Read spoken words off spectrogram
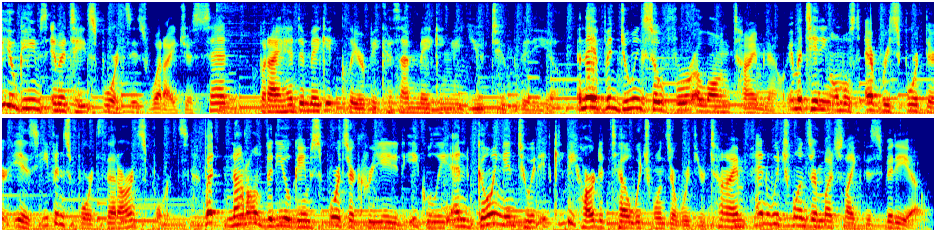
Video games imitate sports is what I just said, but I had to make it clear because I'm making a YouTube video. And they have been doing so for a long time now, imitating almost every sport there is, even sports that aren't sports. But not all video game sports are created equally, and going into it, it can be hard to tell which ones are worth your time and which ones are much like this video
